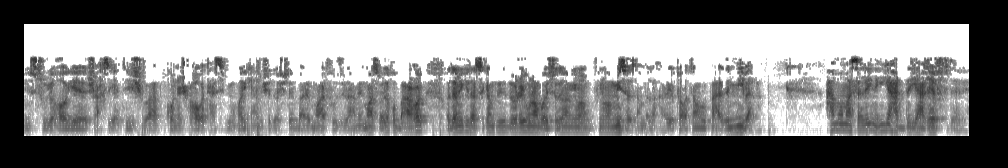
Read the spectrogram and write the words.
این سویه های شخصیتیش و کنش ها و تصمیم هایی که همیشه داشته برای محفوظی و همه ماست. ولی خب به حال آدمی که دست کم توی دوره اونم وایساده من میگم فیلم می‌سازم بالاخره یا تئاترم رو پرده می‌برم. اما مسئله اینه این یه حد یقف داره.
